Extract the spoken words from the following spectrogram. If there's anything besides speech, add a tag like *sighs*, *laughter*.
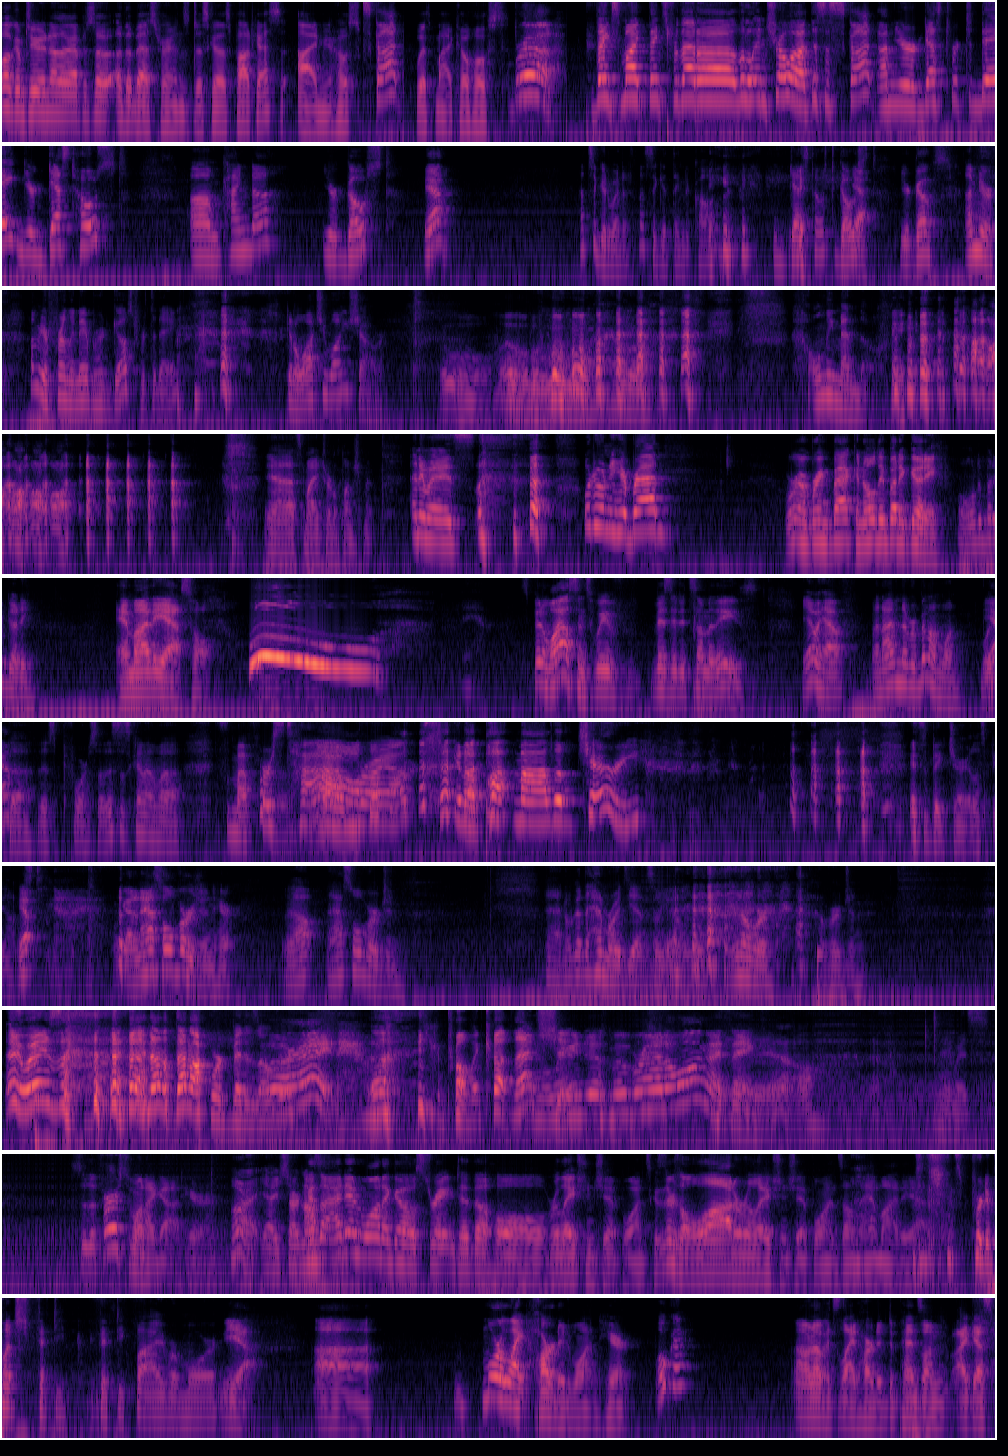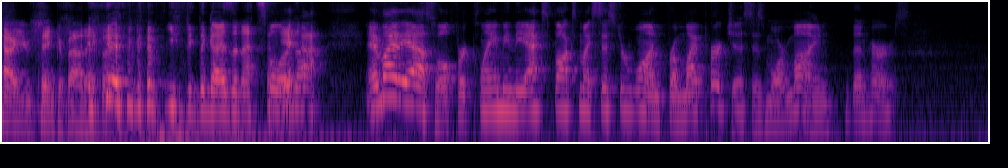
Welcome to another episode of the Best Friends Discuss podcast. I'm your host, Scott. with my co host. Brad. Thanks, Mike. Thanks for that uh, little intro. Uh, this is Scott. I'm your guest for today. Your guest host. Um, kinda. Your ghost. Yeah. That's a good way to. That's a good thing to call it. *laughs* guest host, *laughs* ghost. Yeah. Your ghost. I'm your. I'm your friendly neighborhood ghost for today. *laughs* Gonna watch you while you shower. Ooh. Ooh. Only men though. *laughs* *laughs* yeah, that's my eternal punishment. Anyways, *laughs* what are we doing here, Brad? We're gonna bring back an oldie but a goodie. Oldie but a goodie. Am I the asshole? Woo! Man. It's been a while since we've visited some of these. Yeah, we have, and I've never been on one with Yeah. uh, this before, so this is kind of uh this is my first time, Oh. Brad. Gonna pop my little cherry. It's a big cherry. Let's be honest. Yep. We got an asshole version here. Yeah, asshole virgin. Yeah, I don't got the hemorrhoids yet, so you know we, we know we're a virgin. Anyways, *laughs* now that that awkward bit is over, right. uh, *laughs* you can probably cut that We shit. can just move right along, I think. Yeah. Anyways, So the first one I got here, all right. Yeah, you starting because? I didn't want to go straight into the whole relationship ones, because there's a lot of relationship ones on the Am I the *laughs* asshole? it's pretty much 50, 55 or more. yeah. Uh, more lighthearted one here. Okay. I don't know if it's lighthearted. Depends on, I guess, how you think about it. But *laughs* if you think the guy's an asshole or not. *laughs* Am I the asshole for claiming the Xbox my sister won from my purchase is more mine than hers?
